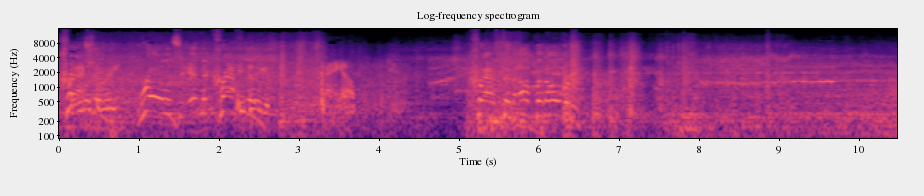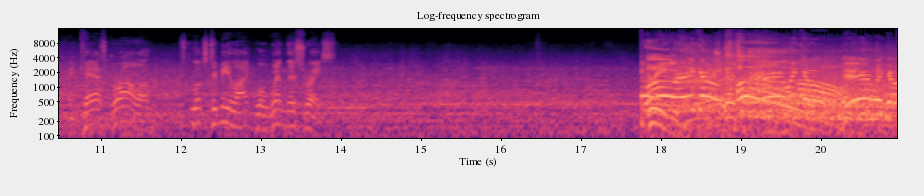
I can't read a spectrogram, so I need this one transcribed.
crashing. three. Rose into Keep Crafton. digging. Damn. Crafton up and over. And Kaz Grala looks to me like will win this race. Oh, there he goes. Oh, there we go. Here we go.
